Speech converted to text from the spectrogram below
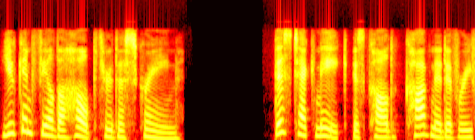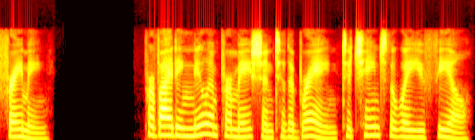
You can feel the hope through the screen. This technique is called cognitive reframing. Providing new information to the brain to change the way you feel.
